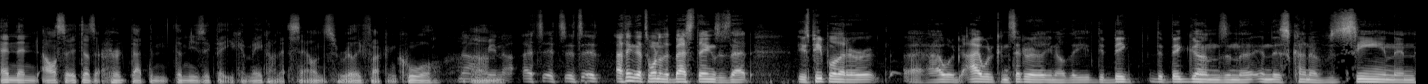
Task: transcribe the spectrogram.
and then also it doesn't hurt that the, the music that you can make on it sounds really fucking cool. No, Um, I mean it's it's it's. It, I think that's one of the best things is that these people that are uh, I would I would consider you know the the big the big guns in the in this kind of scene and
